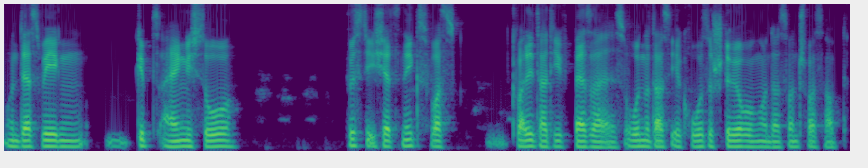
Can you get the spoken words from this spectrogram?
Und deswegen gibt es eigentlich so, wüsste ich jetzt nichts, was qualitativ besser ist, ohne dass ihr große Störungen oder sonst was habt.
